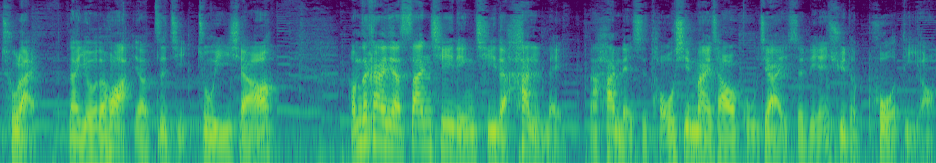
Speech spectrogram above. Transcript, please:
出来。那有的话要自己注意一下啊、我们再看一下三七零七的汉磊，那汉磊是投信卖超，股价也是连续的破底哦。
